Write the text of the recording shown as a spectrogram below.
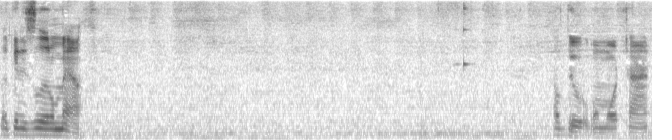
Look at his little mouth. I'll do it one more time.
